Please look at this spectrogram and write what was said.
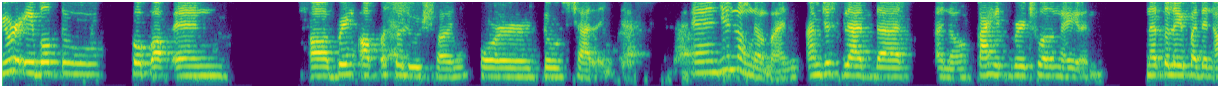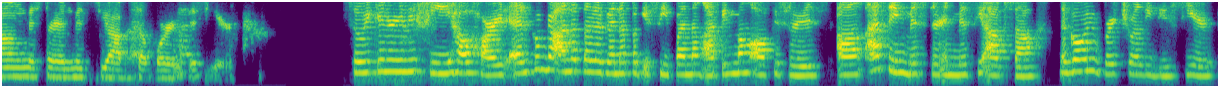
we were able to cope up and uh, bring up a solution for those challenges. And yun lang naman. I'm just glad that ano, kahit virtual ngayon, natuloy pa din ang Mr. and Miss YAPSA for this year. So we can really see how hard and kung gaano talaga na pag-isipan ng ating mga officers ang ating Mr. and Miss YAPSA na going virtually this year.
